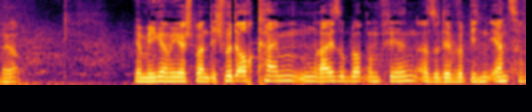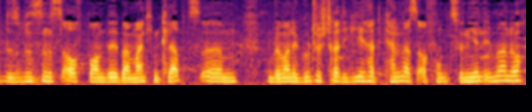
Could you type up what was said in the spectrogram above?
Ja. Ja, mega, mega spannend. Ich würde auch keinem einen Reiseblog empfehlen, also der wirklich ein ernsthaftes Business aufbauen will. Bei manchen klappt's. Ähm, und wenn man eine gute Strategie hat, kann das auch funktionieren immer noch.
